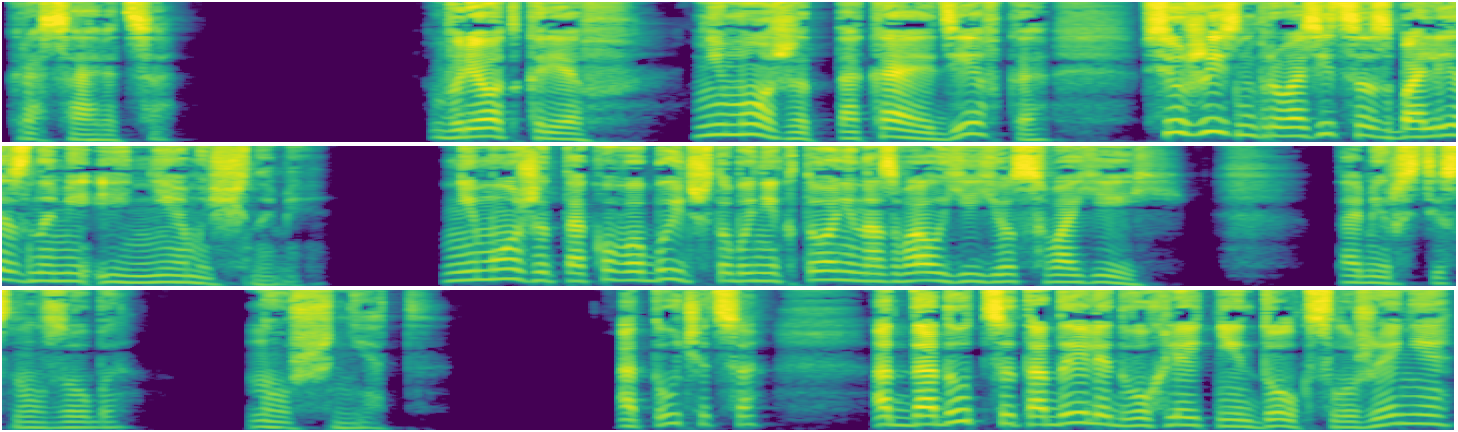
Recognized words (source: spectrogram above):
красавица. Врет Крев. Не может такая девка всю жизнь провозиться с болезными и немощными. Не может такого быть, чтобы никто не назвал ее своей. Тамир стиснул зубы. Ну уж нет. Отучатся, отдадут цитадели двухлетний долг служения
